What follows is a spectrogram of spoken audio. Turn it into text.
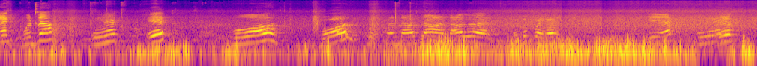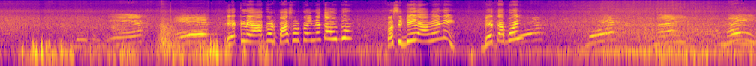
એક મોટા એક એક બોલ બોલ ના ના ના ના એ તો પડાય એક એક એક એક એક આગળ પાછળ કઈ નતા આવતું. પછી બે આવે ને બેતા બોલ. બે તા નહીં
